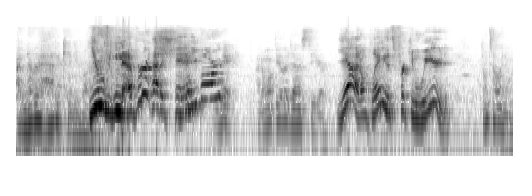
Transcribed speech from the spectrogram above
I've never had a candy bar. You've never had a candy bar? Nick, I don't want the other dentist to hear. Yeah, I don't blame you. It's freaking weird. Don't tell anyone.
